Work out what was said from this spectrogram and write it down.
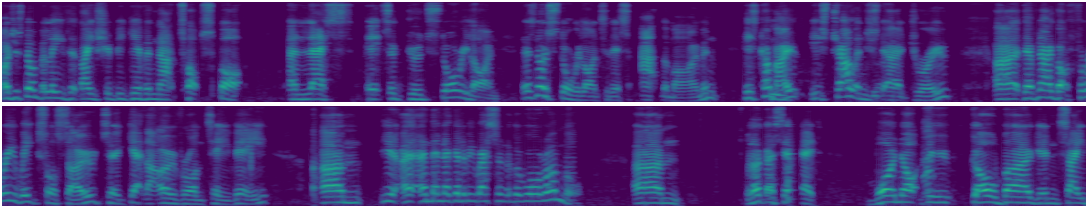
I just don't believe that they should be given that top spot unless it's a good storyline. There's no storyline to this at the moment. He's come hmm. out, he's challenged uh, Drew. Uh, they've now got three weeks or so to get that over on TV. Um, yeah, and then they're going to be wrestling at the Royal Rumble. Um, like I said, why not do Goldberg and say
